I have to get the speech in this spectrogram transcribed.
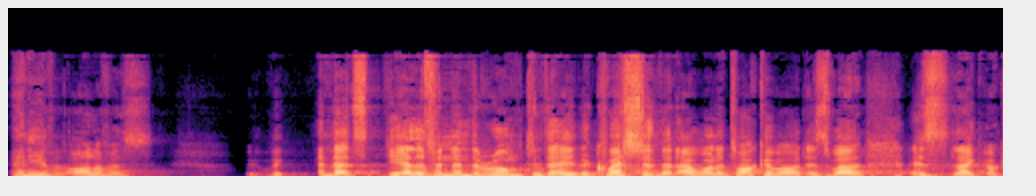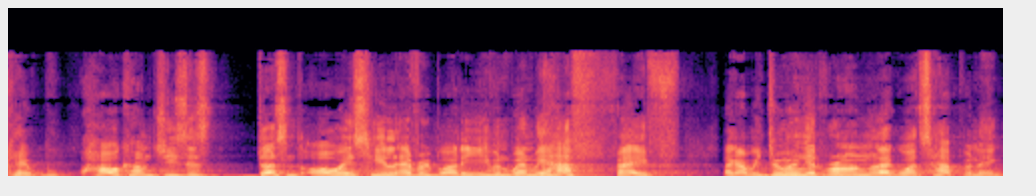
Any of us, all of us. And that's the elephant in the room today. The question that I want to talk about as well is like, okay, how come Jesus doesn't always heal everybody, even when we have faith? Like, are we doing it wrong? Like, what's happening?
